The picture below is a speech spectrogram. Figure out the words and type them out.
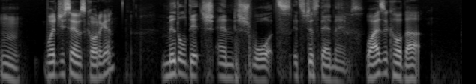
Mm. What did you say it was called again? Middleditch and Schwartz. It's just their names. Why is it called that?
